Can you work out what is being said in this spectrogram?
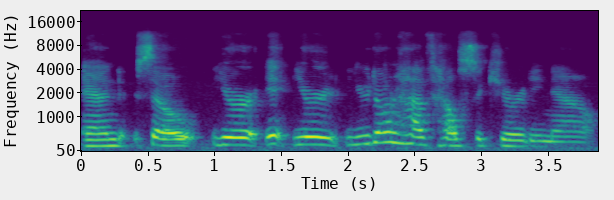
And so you're you're you don't have health security now.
